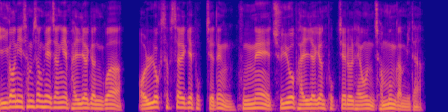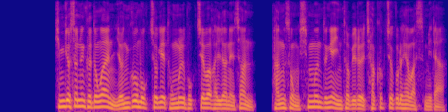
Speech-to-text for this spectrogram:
이건희 삼성 회장의 반려견과 얼룩 삽살개 복제 등 국내 주요 반려견 복제를 해온 전문가입니다. 김 교수는 그동안 연구 목적의 동물 복제와 관련해선 방송, 신문 등의 인터뷰를 적극적으로 해왔습니다.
